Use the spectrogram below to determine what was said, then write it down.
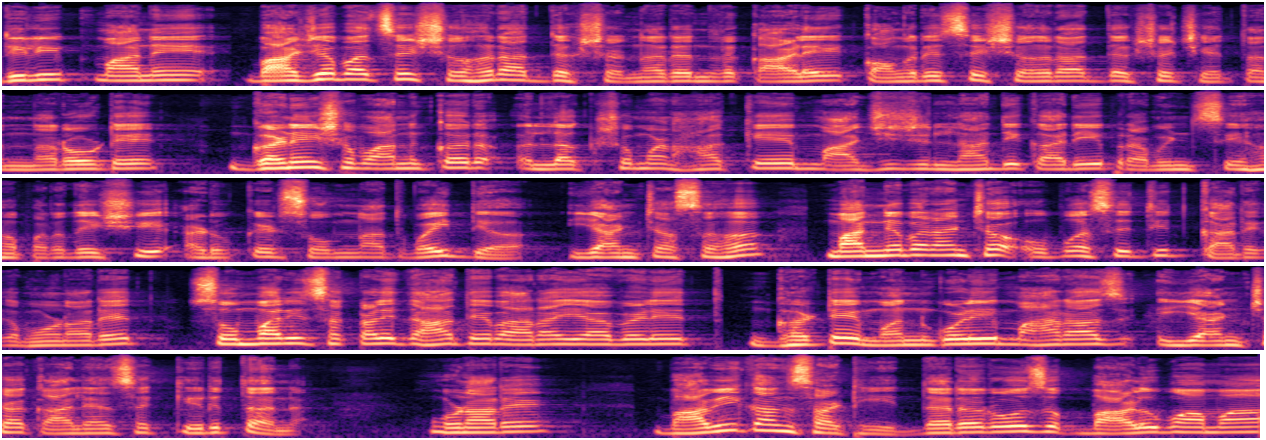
दिलीप माने भाजपाचे शहराध्यक्ष नरेंद्र काळे काँग्रेसचे शहराध्यक्ष चेतन नरोटे गणेश वानकर लक्ष्मण हाके माजी जिल्हाधिकारी प्रवीणसिंह परदेशी अॅडव्होकेट सोमनाथ वैद्य यांच्यासह मान्यवरांच्या उपस्थितीत कार्यक्रम होणार आहेत. सोमवारी सकाळी दहा ते बारा या वेळेत घटे मनगोळी महाराज यांच्या काल्याचं कीर्तन होणार आहे. भाविकांसाठी दररोज बाळूमामा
